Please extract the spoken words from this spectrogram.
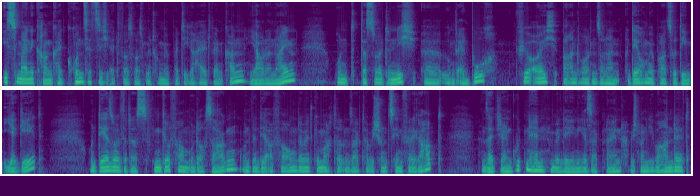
ist meine Krankheit grundsätzlich etwas, was mit Homöopathie geheilt werden kann? Ja oder nein? Und das sollte nicht äh, irgendein Buch für euch beantworten, sondern der Homöopath, zu dem ihr geht. Und der sollte das im Griff haben und auch sagen. Und wenn der Erfahrung damit gemacht hat und sagt, habe ich schon zehn Fälle gehabt, dann seid ihr in guten Händen. Wenn derjenige sagt, nein, habe ich noch nie behandelt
